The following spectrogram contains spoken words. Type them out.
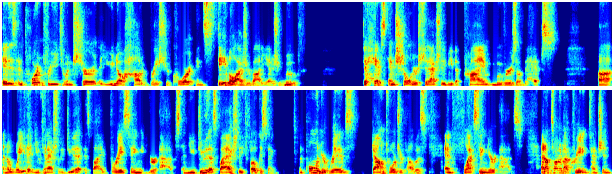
it is important for you to ensure that you know how to brace your core and stabilize your body as you move. The hips and shoulders should actually be the prime movers of the hips. Uh, and a way that you can actually do that is by bracing your abs. And you do this by actually focusing and pulling your ribs down towards your pelvis and flexing your abs. And I'm talking about creating tension,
